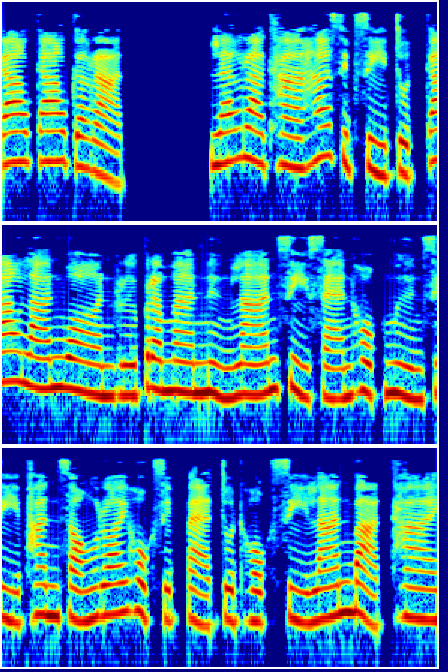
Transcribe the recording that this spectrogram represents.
4.99 กรัต และราคา 54.9 ล้านวอน หรือประมาณ1,464,268.64 ล้านบาทไทย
